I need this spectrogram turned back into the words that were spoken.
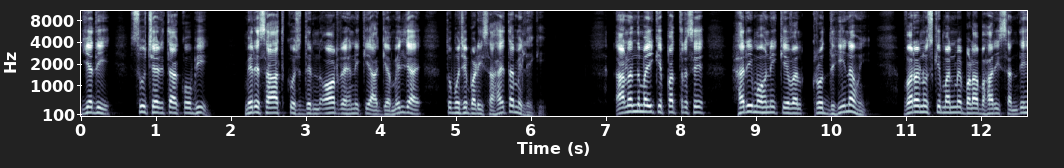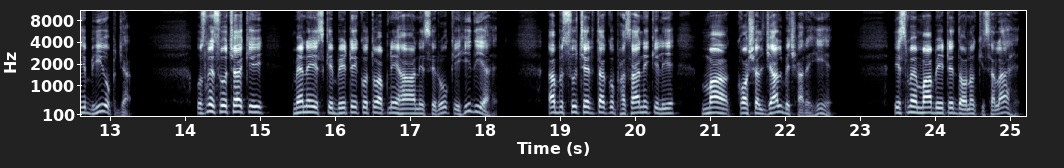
यदि सुचरिता को भी मेरे साथ कुछ दिन और रहने की आज्ञा मिल जाए तो मुझे बड़ी सहायता मिलेगी। आनंदमयी के पत्र से हरिमोहनी केवल क्रुद्ध ही न हुई, वरन उसके मन में बड़ा भारी संदेह भी उपजा। उसने सोचा कि मैंने इसके बेटे को तो अपने यहाँ आने से रोक ही दिया है। अब सुचरिता को फंसाने के लिए माँ कौशल जाल बिछा रही है। इसमें माँ बेटे दोनों की सलाह है।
